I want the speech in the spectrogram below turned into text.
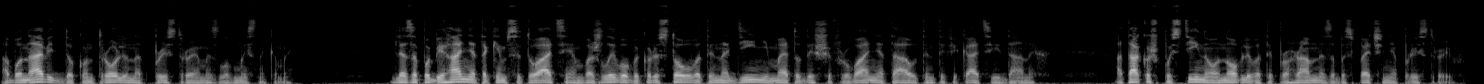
або навіть до контролю над пристроями зловмисниками. Для запобігання таким ситуаціям важливо використовувати надійні методи шифрування та аутентифікації даних, а також постійно оновлювати програмне забезпечення пристроїв.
